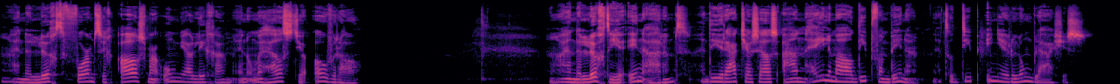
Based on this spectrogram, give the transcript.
En de lucht vormt zich alsmaar om jouw lichaam en omhelst je overal. En de lucht die je inademt, die raakt jou zelfs aan helemaal diep van binnen, tot diep in je longblaasjes.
